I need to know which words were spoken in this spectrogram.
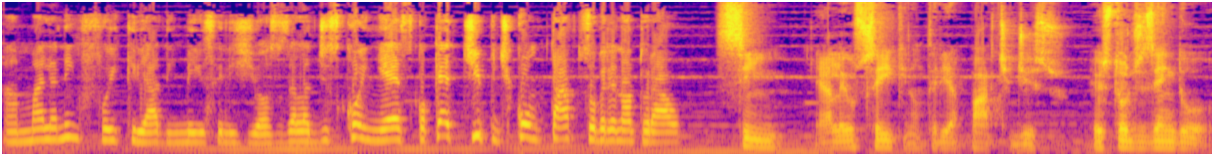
A Amália nem foi criada em meios religiosos, ela desconhece qualquer tipo de contato sobrenatural. Sim, ela eu sei que não teria parte disso. Eu estou dizendo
